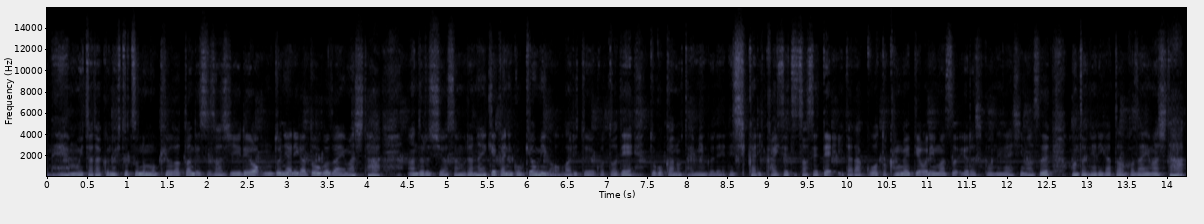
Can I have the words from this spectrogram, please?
ね、もういただくの一つの目標だったんです、差し入れを。本当にありがとうございました。アンダルシアさん、占い結果にご興味がおありということで、どこかのタイミングで、ね、しっかり解説させていただこうと考えております。よろしくお願いします。本当にありがとうございました。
